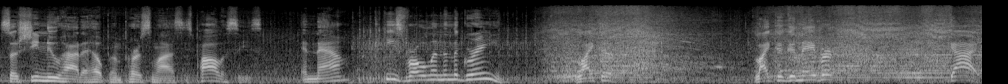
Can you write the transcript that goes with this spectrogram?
So she knew how to help him personalize his policies. And now he's rolling in the green. Like a like a good neighbor. Guys,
